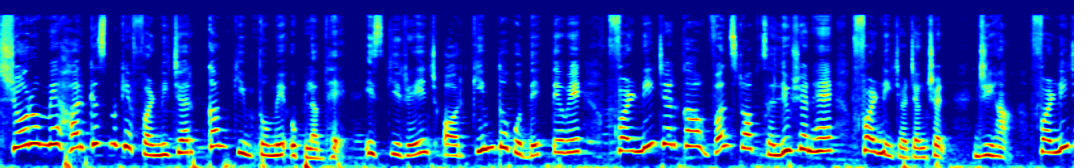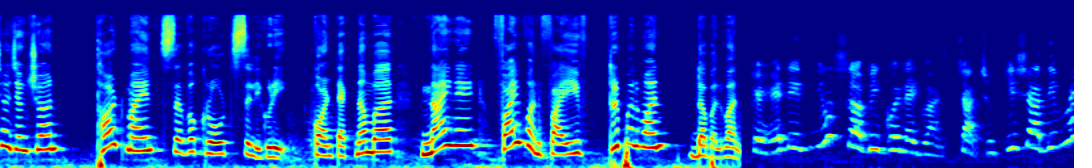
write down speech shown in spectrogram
शोरूम में हर किस्म के फर्नीचर कम कीमतों में उपलब्ध है। इसकी रेंज और कीमतों को देखते हुए फर्नीचर का वन स्टॉप सोल्यूशन है फर्नीचर जंक्शन। जी हाँ furniture junction, third mile Sevoke road, Siliguri. Contact number nine eight five one five triple one double one कह देती हूँ सभी को इन एडवांस। चाचू की शादी में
